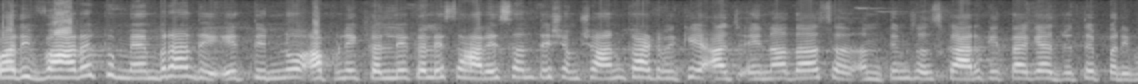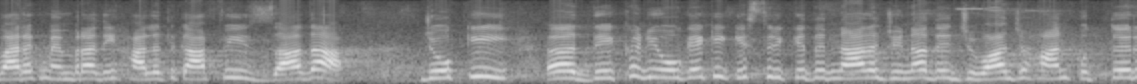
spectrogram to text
ਪਰਿਵਾਰਕ ਮੈਂਬਰਾਂ ਦੇ ਇਹ ਤਿੰਨੋਂ ਆਪਣੇ ਕੱਲੇ-ਕੱਲੇ ਸਹਾਰੇ ਸਨ ਤੇ ਸ਼ਮਸ਼ਾਨ ਘਾਟ ਵਿਖੇ ਅੱਜ ਇਹਨਾਂ ਦਾ ਸ- ਅੰਤਿਮ ਸੰਸਕਾਰ ਕੀਤਾ ਗਿਆ, ਜਿੱਥੇ ਪਰਿਵਾਰਕ ਮੈਂਬਰਾਂ ਦੀ ਹਾਲਤ ਕਾਫੀ ਜ਼ਿਆਦਾ ਜੋ ਕਿ ਅ, ਦੇਖਣਯੋਗ ਹੈ ਕਿ ਕਿਸ ਤਰੀਕੇ ਦੇ ਨਾਲ ਜਿਨ੍ਹਾਂ ਦੇ ਜਵਾਨ ਜਹਾਨ ਪੁੱਤਰ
